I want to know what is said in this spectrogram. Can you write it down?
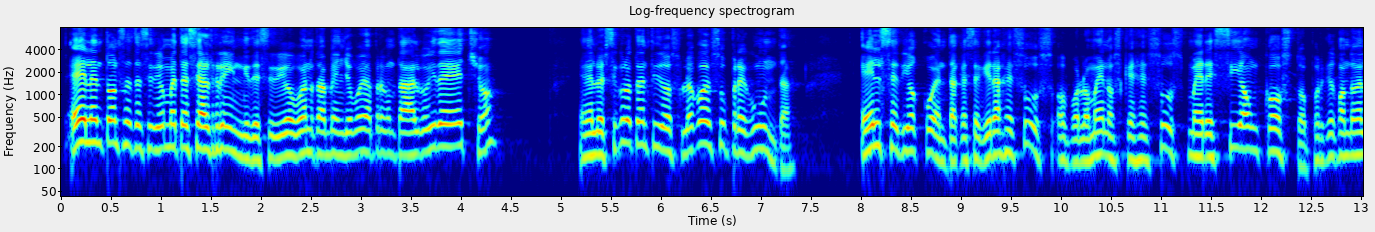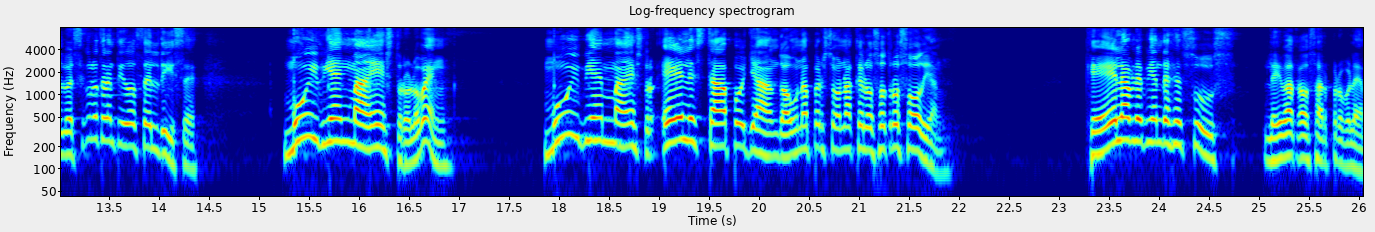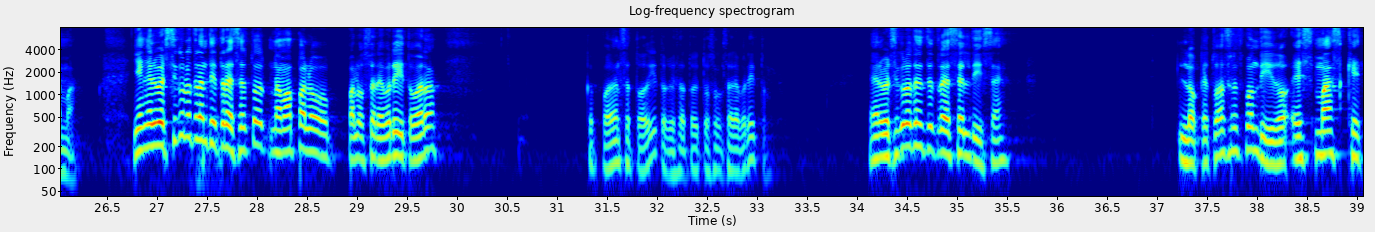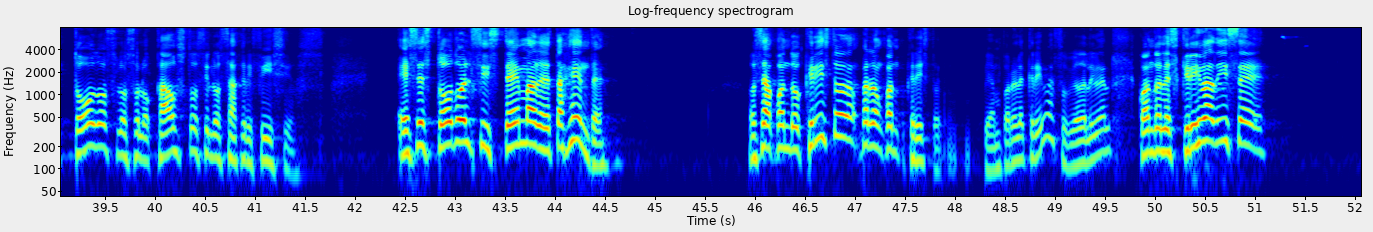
Él entonces decidió meterse al ring y decidió, bueno, también yo voy a preguntar algo. Y de hecho, en el versículo 32, luego de su pregunta, él se dio cuenta que seguir a Jesús, o por lo menos que Jesús merecía un costo, porque cuando en el versículo 32 él dice, muy bien maestro, ¿lo ven? Muy bien maestro, él está apoyando a una persona que los otros odian. Que él hable bien de Jesús le iba a causar problemas. Y en el versículo 33, esto nada más para, para los cerebritos, ¿verdad? Que pueden ser toditos, quizás toditos son cerebritos. En el versículo 33 él dice, lo que tú has respondido es más que todos los holocaustos y los sacrificios. Ese es todo el sistema de esta gente. O sea, cuando Cristo, perdón, cuando Cristo, bien por el escriba, subió de nivel. Cuando el escriba dice,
